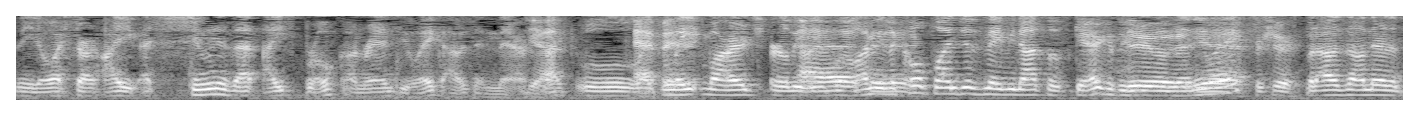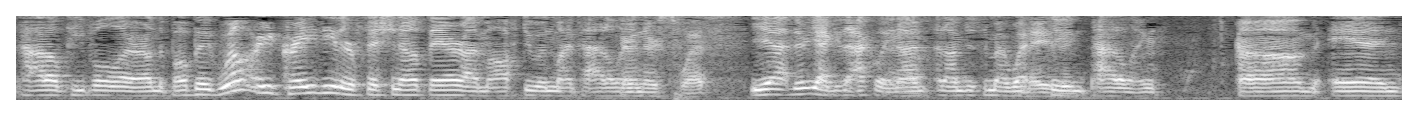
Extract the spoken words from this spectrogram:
you know, I start. I as soon as that ice broke on Ramsey Lake, I was in there. Yeah. Like, ooh, like late March, early April. I mean, the Epic. cold plunges maybe not so scared because we do those Dude, anyway. yeah, for sure. But I was on there in the paddle. People are on the boat. Big, Will, are you crazy? They're fishing out there. I'm off doing my paddling. They're in their sweats. Yeah, they're- yeah, exactly. And I'm and I'm just in my wetsuit paddling. Um, and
